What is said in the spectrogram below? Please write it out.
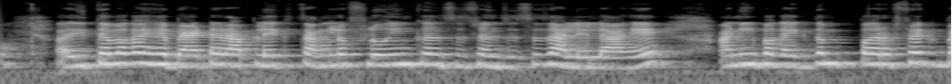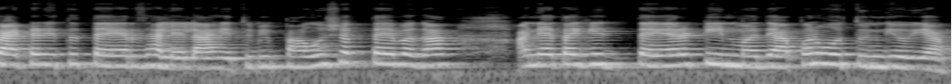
इथं बघा हे बॅटर आपलं एक चांगलं फ्लोईंग कन्सिस्टन्सीचं झालेलं आहे. आणि बघा एकदम परफेक्ट बॅटर इथं तयार झालेलं आहे. तुम्ही पाहू शकताय बघा. आणि आता हे तयार टीनमध्ये आपण ओतून घेऊया.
